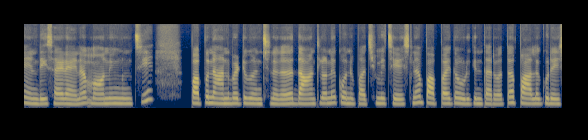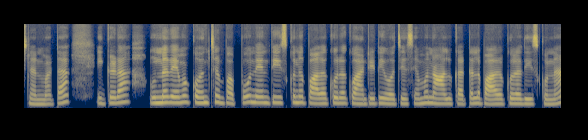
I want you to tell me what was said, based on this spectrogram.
నేను డిసైడ్ అయినా. మార్నింగ్ నుంచి పప్పు నానబెట్టి ఉంచిన కదా! దాంట్లోనే కొన్ని పచ్చిమిర్చి వేసిన పప్పు అయితే ఉడికిన తర్వాత పాలకూర వేసిన అనమాట. ఇక్కడ ఉన్నదేమో కొంచెం పప్పు. నేను తీసుకున్న పాలకూర క్వాంటిటీ వచ్చేసేమో నాలుగు కట్టల పాలకూర తీసుకున్నా.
